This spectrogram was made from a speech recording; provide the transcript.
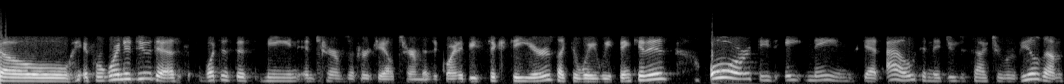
So if we're going to do this, what does this mean in terms of her jail term? Is it going to be 60 years like the way we think it is? Or if these eight names get out and they do decide to reveal them,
